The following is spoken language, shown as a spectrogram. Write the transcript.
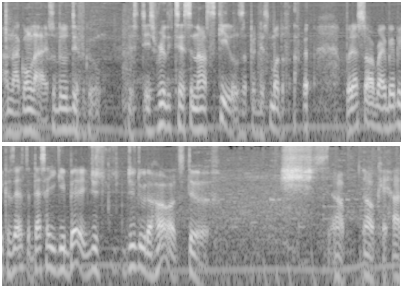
I'm not gonna lie, it's a little difficult. It's, it's really testing our skills up in this motherfucker. but that's all right, baby, because that's that's how you get better. You just just do the hard stuff. Shh. Oh, okay. I,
